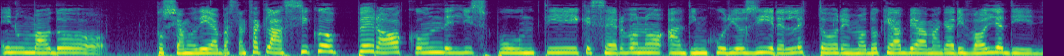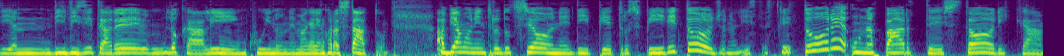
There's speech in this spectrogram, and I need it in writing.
in un modo, possiamo dire, abbastanza classico, però con degli spunti che servono ad incuriosire il lettore in modo che abbia magari voglia di, di di visitare locali in cui non è magari ancora stato. Abbiamo un'introduzione di Pietro Spirito, giornalista e scrittore, una parte storica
